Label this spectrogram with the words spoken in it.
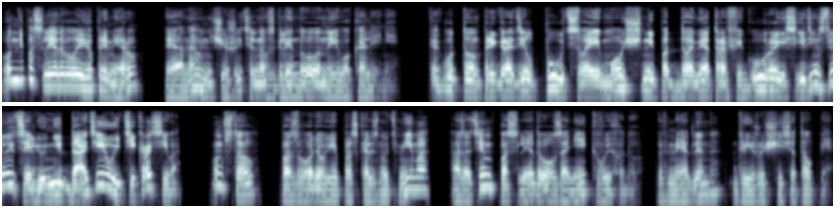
Он не последовал ее примеру, и она уничижительно взглянула на его колени, как будто он преградил путь своей мощной под два метра фигурой с единственной целью не дать ей уйти красиво. Он встал, позволил ей проскользнуть мимо, а затем последовал за ней к выходу, в медленно движущейся толпе.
